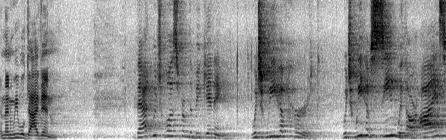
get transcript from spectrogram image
and then we will dive in. That which was from the beginning, which we have heard, which we have seen with our eyes,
